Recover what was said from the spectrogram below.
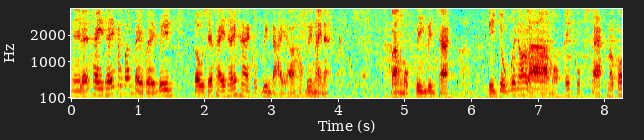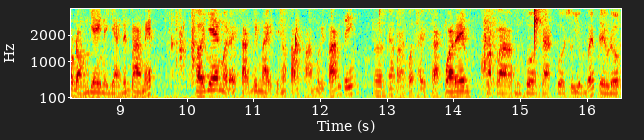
Thì để thay thế cái vấn đề về pin, tôi sẽ thay thế hai cục pin đại ở hộp pin này nè, bằng một viên pin sạc. Đi chung với nó là một cái cục sạc, nó có đoạn dây này dài đến 3 mét thời gian mà để sạc pin này thì nó tầm khoảng 18 tiếng nên các bạn có thể sạc qua đêm hoặc là mình vừa sạc vừa sử dụng bếp đều được.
